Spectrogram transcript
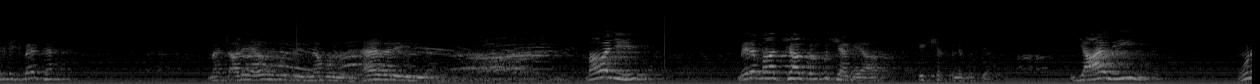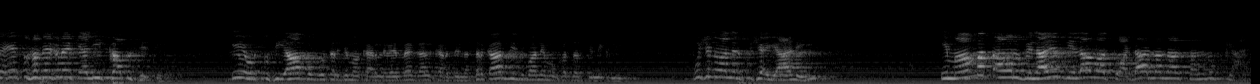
میرے دا وچ بیٹھا ہے۔ میں ساڑے ہے عمر تے نہ بولوں ہے ذری بابا جی میرے بادشاہ کو پوچھا گیا، ایک شخص نے پوچھا، یا علی ہوں یہ تو دیکھنا کہ علی کب سے تھے یہ ہوں تھی آپ کو ترجمہ کر لے، میں گل کر دینا۔ سرکار کی زبان مقدس سے نکلی۔ پوچھنے والے نے پوچھا، یا علی، امامت اور ولایت کے علاوہ تا اللہ نال تعلق کیا ہے؟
